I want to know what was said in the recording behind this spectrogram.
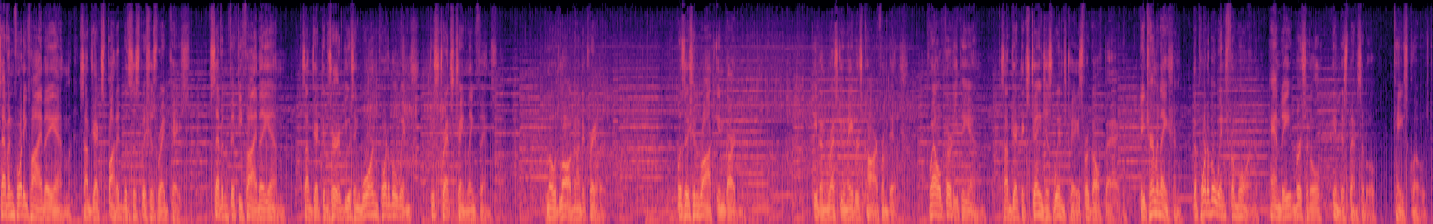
7.45 a.m. Subject spotted with suspicious red case. 7.55 a.m. Subject observed using Warn portable winch to stretch chain link fence. Load log onto trailer. Position rock in garden. Even rescue neighbor's car from ditch. 12.30 p.m. Subject exchanges winch case for golf bag. Determination. The portable winch from Warn, Handy, versatile, indispensable. Case closed.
